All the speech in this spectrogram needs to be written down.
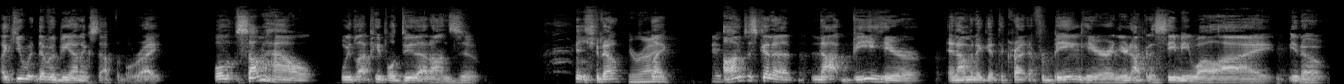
Like you would, that would be unacceptable, right? Well, somehow we'd let people do that on Zoom. you know, you're right. Like I'm just gonna not be here, and I'm gonna get the credit for being here, and you're not gonna see me while I, you know,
